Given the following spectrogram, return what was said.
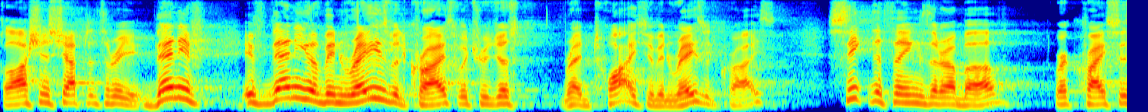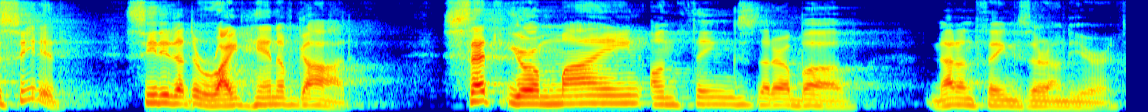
Colossians chapter 3. Then, if, if then you have been raised with Christ, which we just read twice, you've been raised with Christ, seek the things that are above where Christ is seated, seated at the right hand of God. Set your mind on things that are above, not on things that are on the earth.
